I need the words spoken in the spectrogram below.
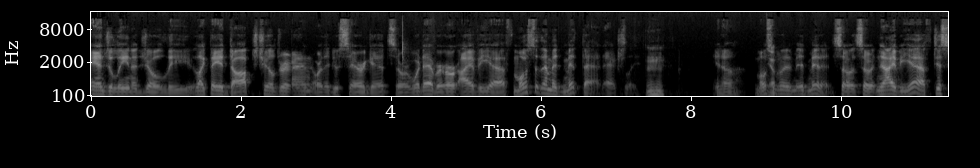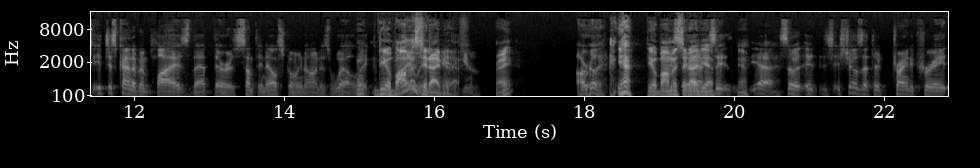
Angelina Jolie. Like they adopt children or they do surrogates or whatever or IVF. Most of them admit that actually. Mhm. You know, most Yep. of them admit it. So so in IVF, just it just kind of implies that there is something else going on as well. Well, Like the Obamas did IVF, You know. right? Oh really? Yeah, the Obamas did. IVF. See, Yeah. yeah. So it it shows that they're trying to create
